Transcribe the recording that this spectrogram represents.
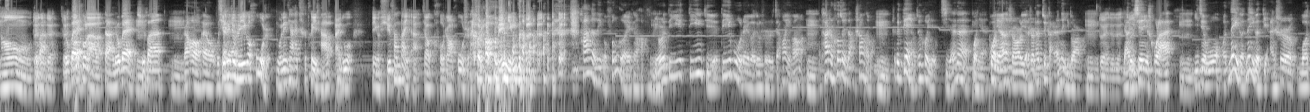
哦，对对吧对对，刘备出来了。对，刘备、嗯徐帆，嗯，然后还有吴其，实就是一个护士。我那天还特特意查了百度，那个徐帆扮演叫口罩护士，口罩没名字。他的那个风格也挺好的。比如说第一第一集第一部这个就是甲方乙方嘛，嗯他是贺岁档上的嘛。嗯这个电影最后也结在过年，过年的时候也是他最感人的一段嘛。嗯，对对对，杨雨欣一出来，嗯一进屋，我那个那个点是我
